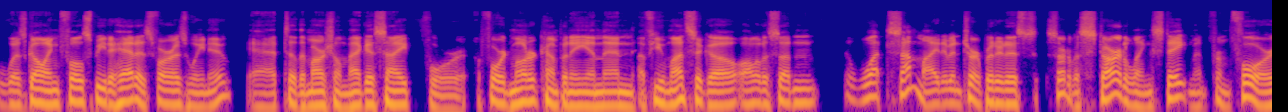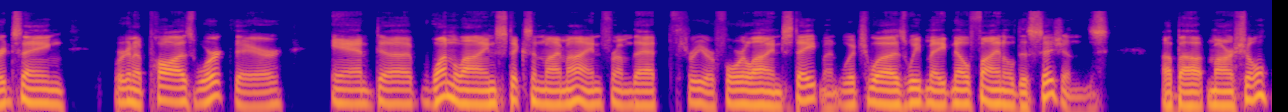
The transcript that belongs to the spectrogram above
was going full speed ahead as far as we knew at uh, the Marshall mega site for Ford Motor Company. And then a few months ago, all of a sudden, what some might have interpreted as sort of a startling statement from Ford saying, we're going to pause work there. And uh, one line sticks in my mind from that three or four line statement, which was, We've made no final decisions about Marshall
